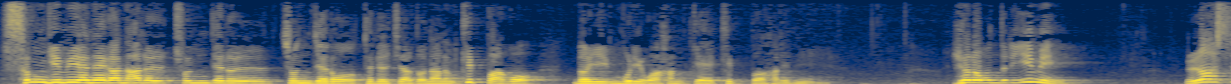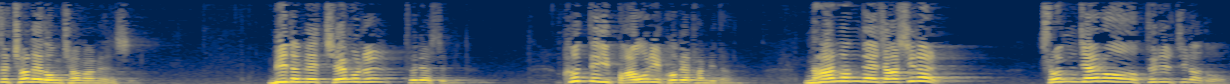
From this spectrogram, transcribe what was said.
섬김 위에 내가 나를 전제를 전제로 드릴지라도 나는 기뻐하고 너희 무리와 함께 기뻐하리니 여러분들이 이미 last 천에 동참하면서 믿음의 제물을 드렸습니다. 그때 이 바울이 고백합니다. 나는 내 자신을 전제로 드릴지라도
